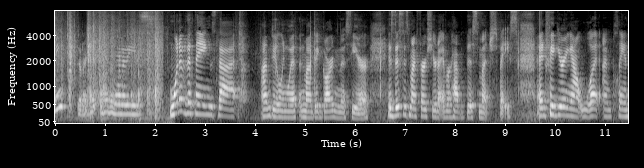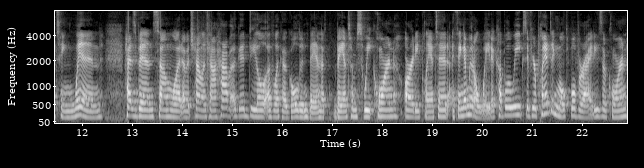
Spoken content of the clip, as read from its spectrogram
think, did I get than one of these? One of the things that I'm dealing with in my big garden this year is this is my first year to ever have this much space and figuring out what I'm planting when has been somewhat of a challenge. Now I have a good deal of like a golden bantam sweet corn already planted. I think I'm gonna wait a couple of weeks. If you're planting multiple varieties of corn,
